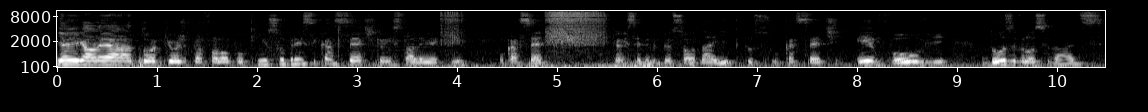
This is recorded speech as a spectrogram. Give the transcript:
E aí galera, tô aqui hoje para falar um pouquinho sobre esse cassete que eu instalei aqui, o cassete que eu recebi do pessoal da Ictus, o cassete Evolve 12 velocidades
